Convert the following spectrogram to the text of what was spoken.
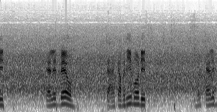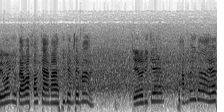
ดิตแกเรตเบลจ่ายกลับมาที่โมดิตแกเรตเบลว่างอยู่แต่ว่าเขาจ่ายมาที่เบนเซม่า เจโรดิเกสทำไม่ได้ครับ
